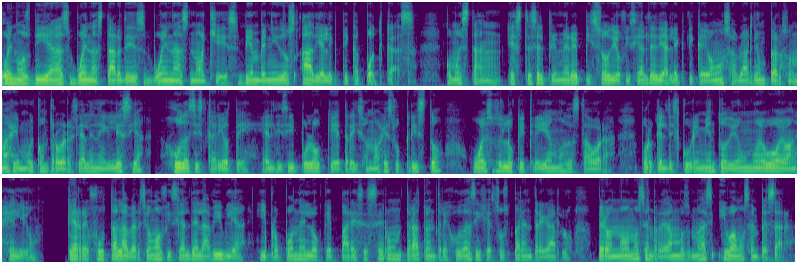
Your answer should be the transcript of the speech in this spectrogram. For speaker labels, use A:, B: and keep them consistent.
A: Buenos días, buenas tardes, buenas noches. Bienvenidos a Dialéctica Podcast. ¿Cómo están? Este es el primer episodio oficial de Dialéctica y vamos a hablar de un personaje muy controversial en la iglesia, Judas Iscariote, el discípulo que traicionó a Jesucristo, o eso es lo que creíamos hasta ahora, porque el descubrimiento de un nuevo evangelio que refuta la versión oficial de la Biblia y propone lo que parece ser un trato entre Judas y Jesús para entregarlo, pero no nos enredamos más y vamos a empezar.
